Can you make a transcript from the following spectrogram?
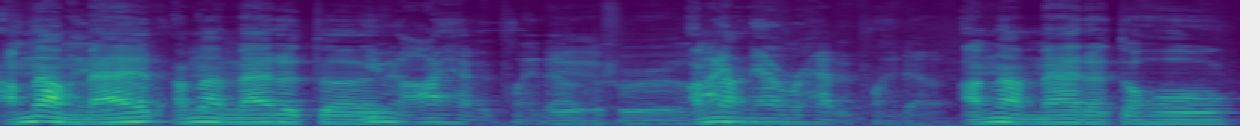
I'm not mad. out. I'm not mad at the. Even I have it planned out. Yeah, for real. I'm I not- never have it planned out. I'm not mad at the whole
